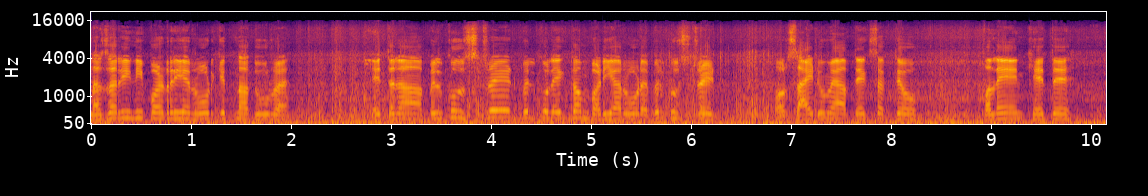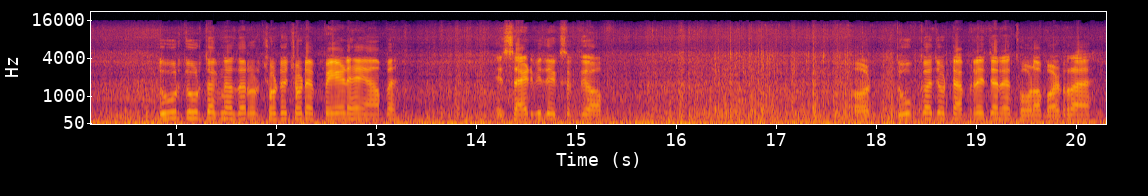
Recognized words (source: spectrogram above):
नज़र ही नहीं पड़ रही है रोड कितना दूर है। इतना बिल्कुल स्ट्रेट बिल्कुल एकदम बढ़िया रोड है, बिल्कुल स्ट्रेट और साइडों में आप देख सकते हो प्लेन खेते दूर दूर तक नज़र और छोटे छोटे पेड़ हैं यहाँ पे। इस साइड भी देख सकते हो आप। और धूप का जो टेम्परेचर है थोड़ा बढ़ रहा है।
